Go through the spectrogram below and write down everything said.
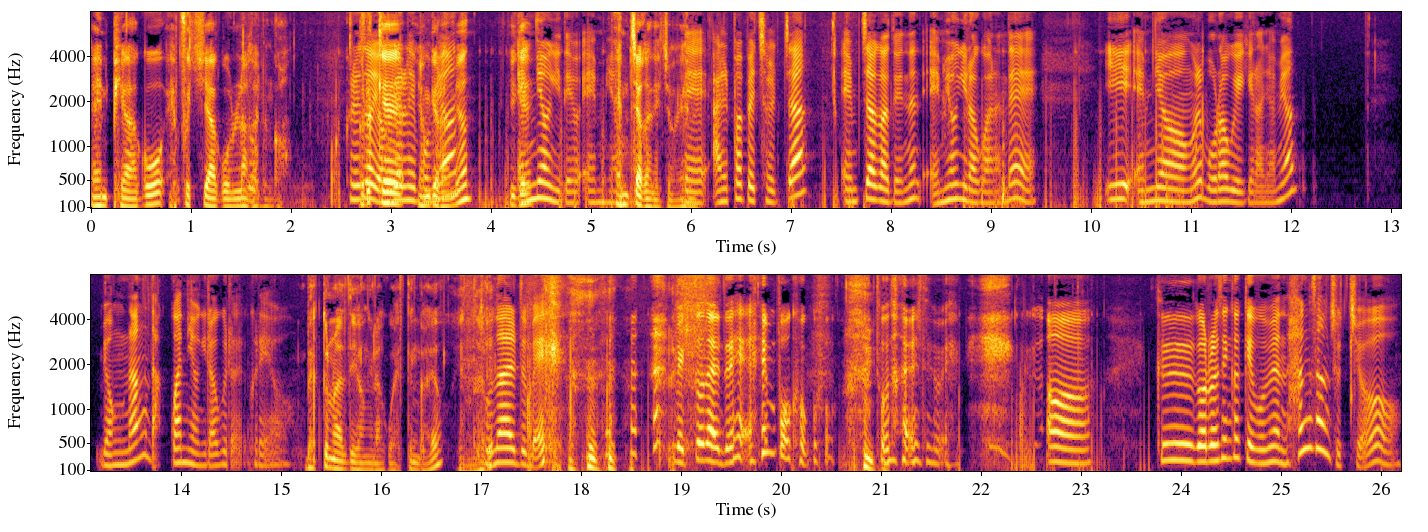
MP하고 FC하고 올라가는 거. 그래서 해보면 연결하면 이게 M형이 돼요. M형. M자가 되죠. M. 네, 알파벳 철자 M자가 되는 M형이라고 하는데 이 M형을 뭐라고 얘기를 하냐면 명랑 낙관형이라고 그래- 그래요. 맥도날드형이라고 했던가요? 옛날에? 도날드 맥 맥도날드 해- 햄버거고 도날드 맥. 어 그거를 생각해 보면 항상 좋죠.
